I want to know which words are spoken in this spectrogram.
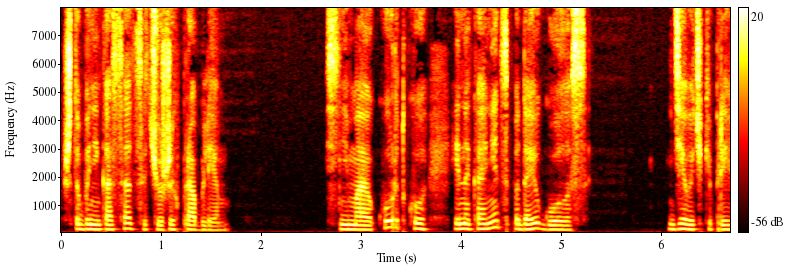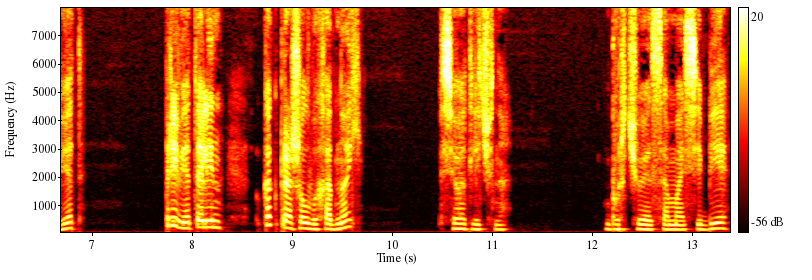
чтобы не касаться чужих проблем. Снимаю куртку и, наконец, подаю голос. «Девочки, привет!» «Привет, Алин. Как прошел выходной?» Все отлично». Бурчу я сама себе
